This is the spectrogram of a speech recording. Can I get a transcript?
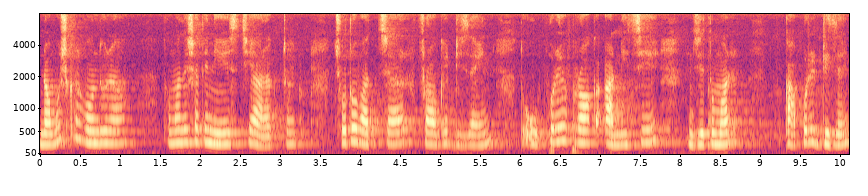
নমস্কার বন্ধুরা, তোমাদের সাথে নিয়ে এসেছি আর একটা ছোটো বাচ্চার ফ্রকের ডিজাইন। তো উপরের ফ্রক আর নিচে যে তোমার কাপড়ের ডিজাইন।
